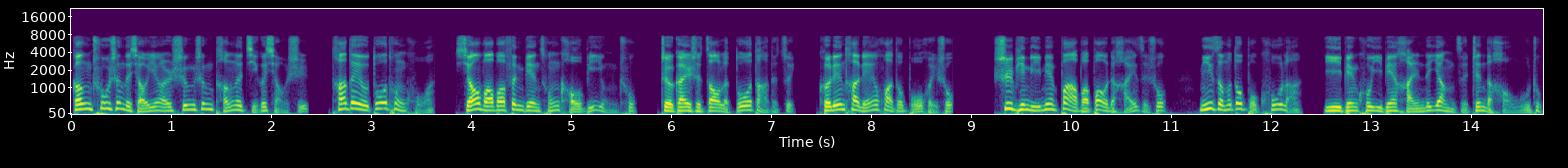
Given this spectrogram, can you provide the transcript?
刚出生的小婴儿生生疼了几个小时，他得有多痛苦啊！小宝宝粪便从口鼻涌出，这该是遭了多大的罪？可怜他连话都不会说。视频里面爸爸抱着孩子说：“你怎么都不哭了？”一边哭一边喊人的样子真的好无助。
